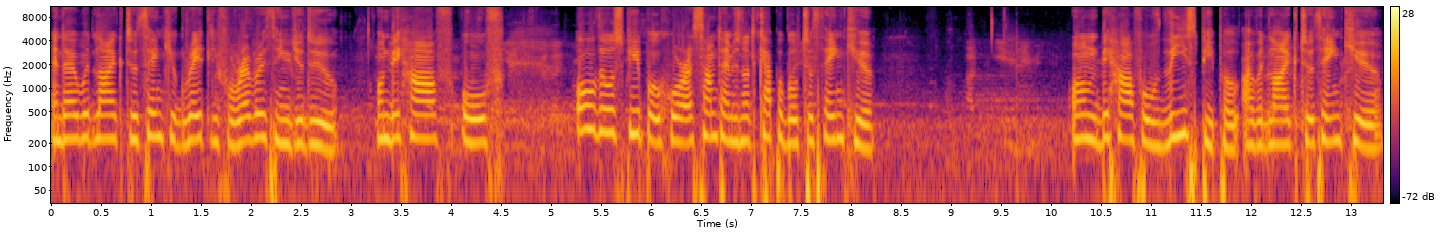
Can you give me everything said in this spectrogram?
And I would like to thank you greatly for everything you do on behalf of all those people who are sometimes not capable to thank you. On behalf of these people, I would like to thank you.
